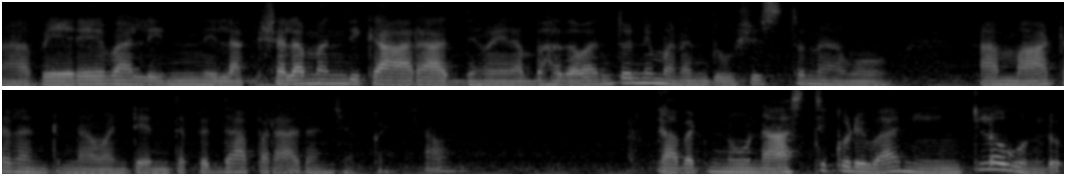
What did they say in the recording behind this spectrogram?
ఆ వేరే వాళ్ళు ఇన్ని లక్షల మందికి ఆరాధ్యమైన భగవంతుణ్ణి మనం దూషిస్తున్నాము ఆ మాటలు అంటున్నామంటే ఎంత పెద్ద అపరాధం చెప్పండి. కాబట్టి నువ్వు నాస్తికుడివా? నీ ఇంట్లో ఉండు.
